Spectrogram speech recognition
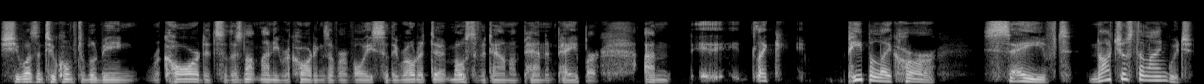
She wasn't too comfortable being recorded, so there's not many recordings of her voice. So they wrote it down, most of it down on pen and paper. And it, like people like her saved not just the language,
